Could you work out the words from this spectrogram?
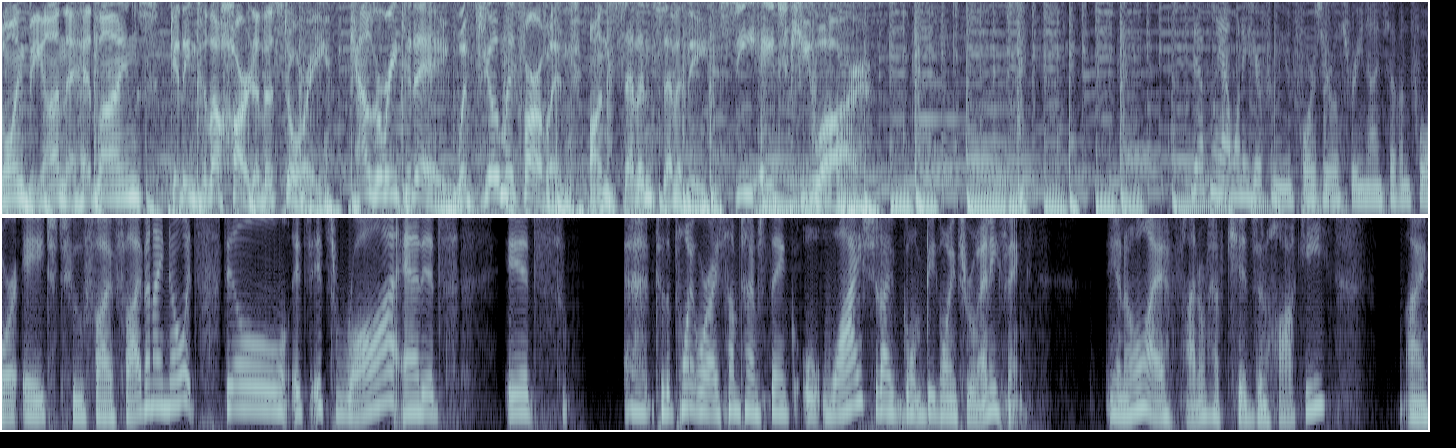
Going beyond the headlines, getting to the heart of the story. Calgary Today with Joe McFarland on 770 CHQR. Definitely, I want to hear from you. 403-974-8255. And I know it's still it's it's raw and it's it's uh, to the point where I sometimes think, why should I be going through anything? You know, I I don't have kids in hockey. I,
